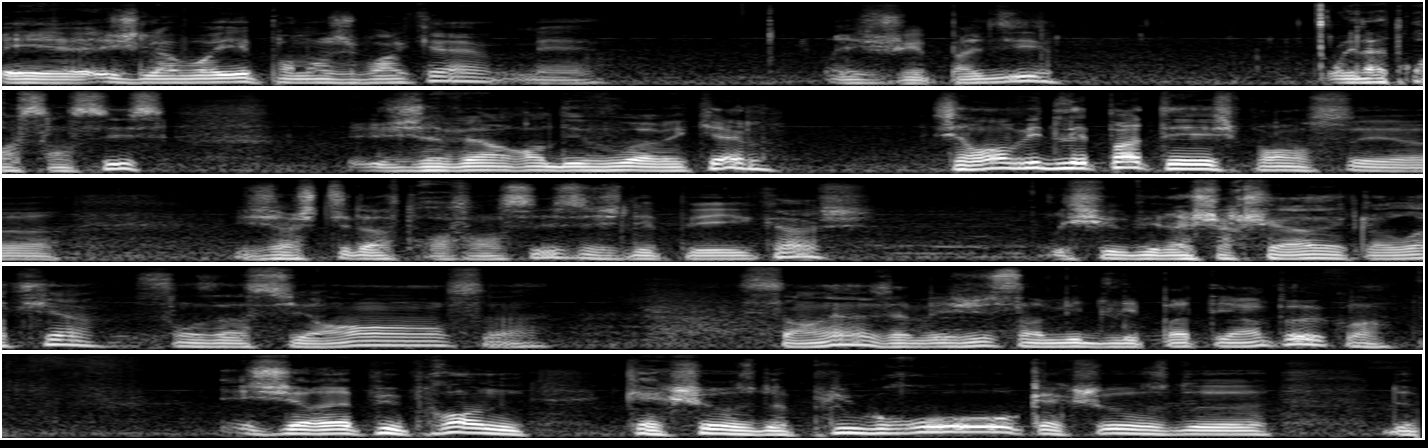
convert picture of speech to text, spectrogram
Et je la voyais pendant que je braquais, mais et je lui ai pas dit. Et la 306, j'avais un rendez-vous avec elle. J'avais envie de l'épater, je pense. Euh, j'ai acheté la 306 et je l'ai payé cash. Et je suis venu la chercher avec la voiture, sans assurance, sans rien. J'avais juste envie de l'épater un peu, quoi. J'aurais pu prendre quelque chose de plus gros, quelque chose de, de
